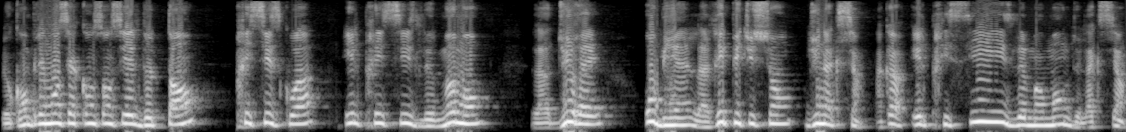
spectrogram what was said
Le complément circonstanciel de temps précise quoi? Il précise le moment, la durée ou bien la répétition d'une action. D'accord? Il précise le moment de l'action.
